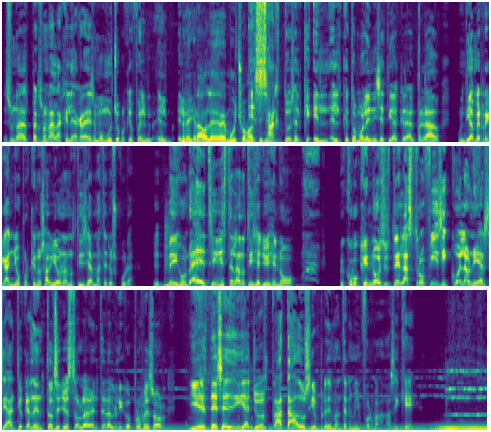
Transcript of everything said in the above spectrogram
es una persona a la que le agradecemos mucho porque fue el... El, pregrado le debe mucho a Martiniano. Exacto, es el que, el, el, que tomó la iniciativa de crear el pregrado. Un día me regañó porque no sabía una noticia de materia oscura. Me dijo, eh, ¿sí viste la noticia? Yo dije, no. ¿Cómo que no? Si usted es el astrofísico de la Universidad de Antioquia, entonces yo solamente era el único profesor. Y desde ese día yo he tratado siempre de mantenerme informado. Así que...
